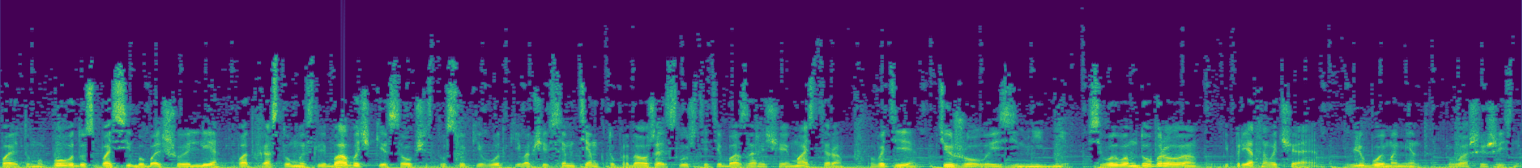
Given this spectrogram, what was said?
по этому поводу. Спасибо большое Ле, подкасту «Мысли бабочки», сообществу «Соки водки» и вообще всем тем, кто продолжает слушать эти базары чаймастера в эти тяжелые зимние дни. Всего вам доброго и приятного чая в любой момент в вашей жизни.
